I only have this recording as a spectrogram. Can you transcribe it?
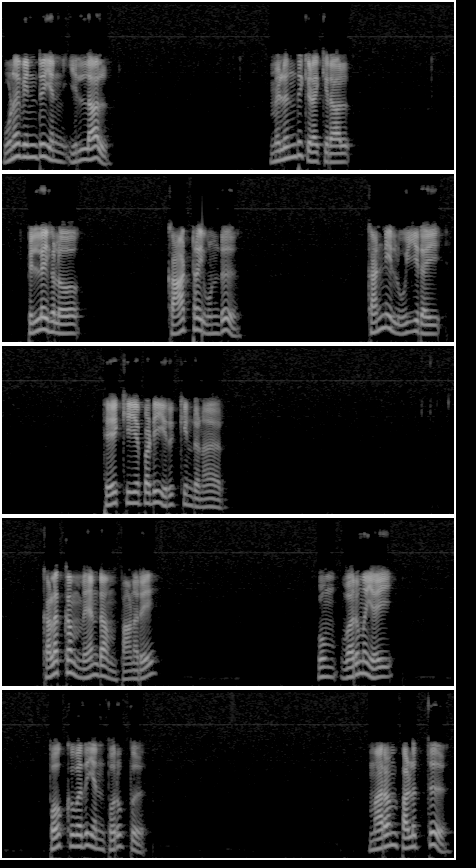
உணவின்றி என் இல்லால் மெலிந்து கிடக்கிறாள். பிள்ளைகளோ காற்றை உண்டு கண்ணில் உயிரை தேக்கியபடி இருக்கின்றனர். கலக்கம் வேண்டாம் பாணரே. உம் வறுமையை போக்குவது என் பொறுப்பு. மரம் பழுத்து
